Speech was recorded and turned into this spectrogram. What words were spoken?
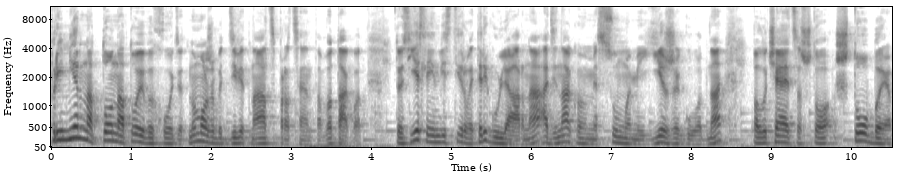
примерно то на то и выходит. Ну, может быть, 19%, вот так вот. То есть, если инвестировать регулярно, одинаковыми суммами ежегодно, получается, что чтобы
